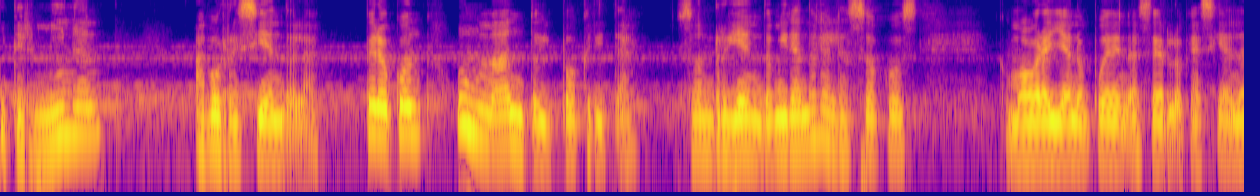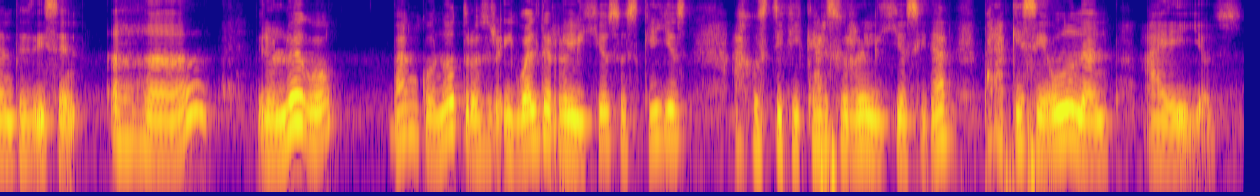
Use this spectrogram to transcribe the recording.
y terminan aborreciéndola, pero con un manto hipócrita, sonriendo, mirándole a los ojos, como ahora ya no pueden hacer lo que hacían antes, dicen, ajá, pero luego van con otros igual de religiosos que ellos a justificar su religiosidad para que se unan a ellos.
